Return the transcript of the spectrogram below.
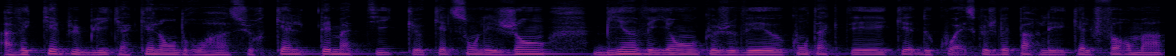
avec quel public, à quel endroit, sur quelle thématique, quels sont les gens bienveillants que je vais euh, contacter, de quoi est-ce que je vais parler, quel format,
